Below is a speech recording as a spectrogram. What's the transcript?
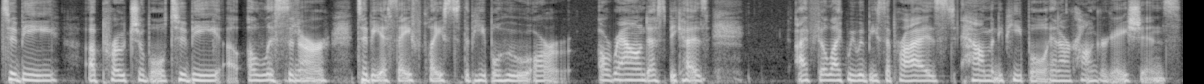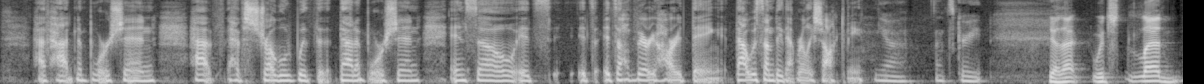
to be approachable to be a, a, listener to be a safe place to the people who are around us because i feel like we would be surprised how many people in our congregations have had an abortion have have struggled with the, that abortion and so it's it's it's a very hard thing that was something that really shocked me yeah that's great. Yeah, that which led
